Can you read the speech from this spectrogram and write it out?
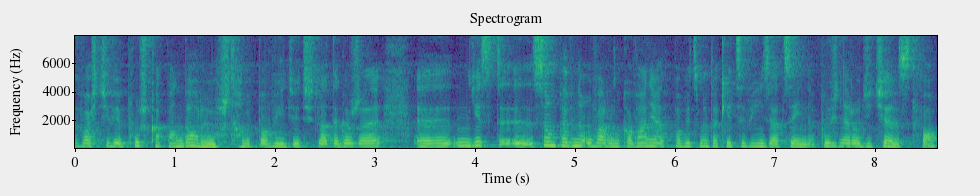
właściwie puszka Pandory, można by powiedzieć, dlatego że e, jest, e, są pewne uwarunkowania, powiedzmy takie cywilizacyjne. Późne rodzicielstwo,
